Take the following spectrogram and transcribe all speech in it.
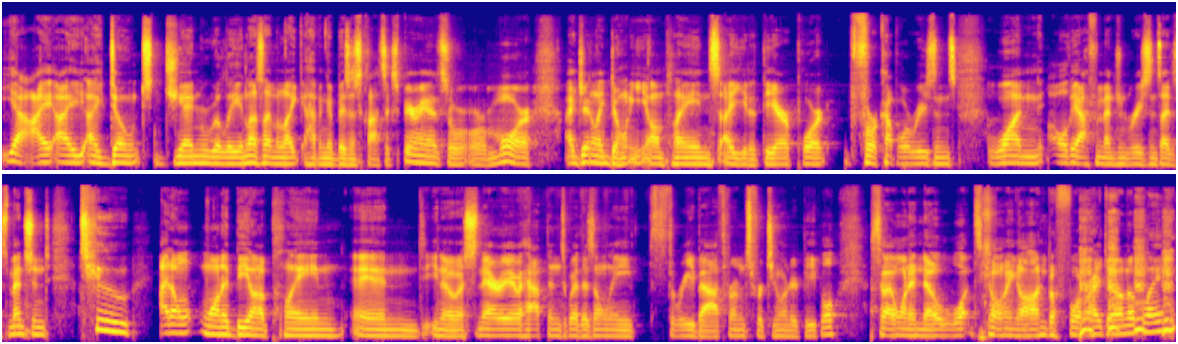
Yeah, I, I I don't generally, unless I'm like having a business class experience or or more, I generally don't eat on planes. I eat at the airport for a couple of reasons. One, all the aforementioned reasons I just mentioned. Two, I don't want to be on a plane and, you know, a scenario happens where there's only three bathrooms for 200 people. So I want to know what's going on before I get on a plane,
